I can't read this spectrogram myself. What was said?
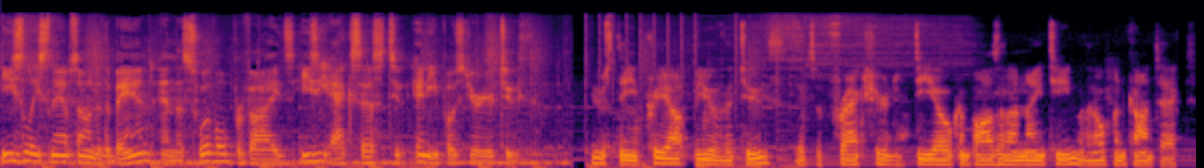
easily snaps onto the band and the swivel provides easy access to any posterior tooth. Here's the pre-op view of the tooth. It's a fractured DO composite on 19 with an open contact.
